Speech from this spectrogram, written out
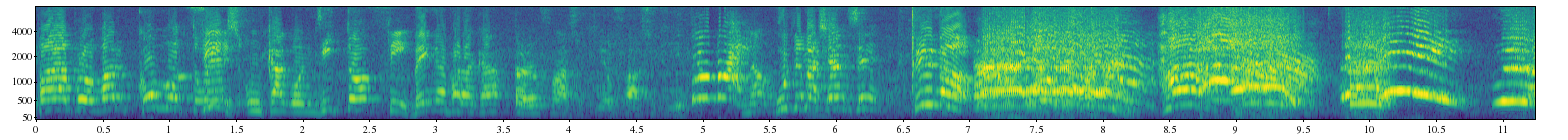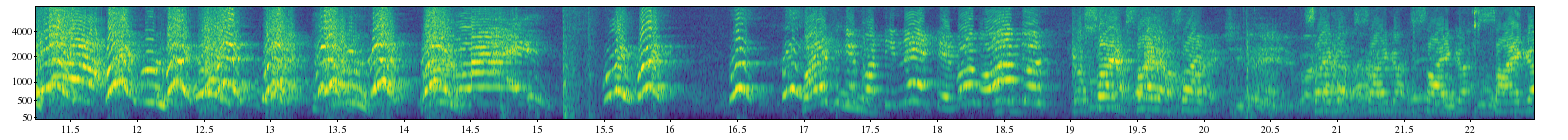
para provar como tu és um cagãozito. Sim. Venga para cá. Não, eu faço aqui, eu faço aqui. Não. Última chance. Primo! Parece que Saiga, saiga, saiga, saiga.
